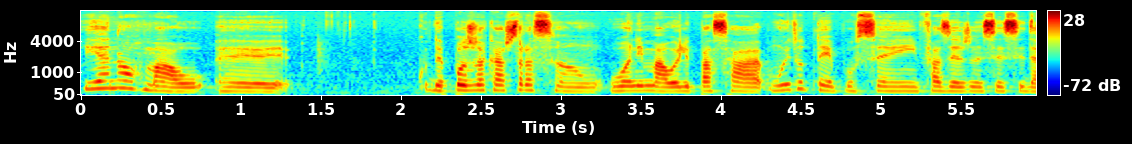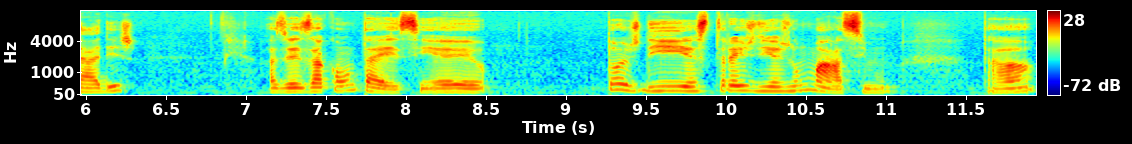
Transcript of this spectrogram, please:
E é normal, é, depois da castração, o animal ele passar muito tempo sem fazer as necessidades? Às vezes acontece, é, dois dias, três dias no máximo, tá?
